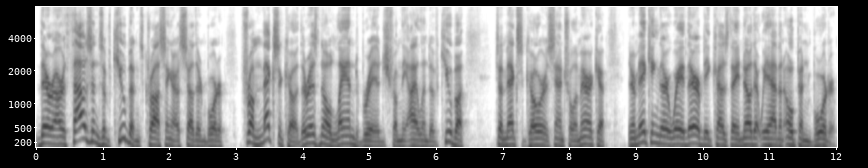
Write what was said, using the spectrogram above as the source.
there are thousands of Cubans crossing our southern border from Mexico. There is no land bridge from the island of Cuba to Mexico or Central America. They're making their way there because they know that we have an open border.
